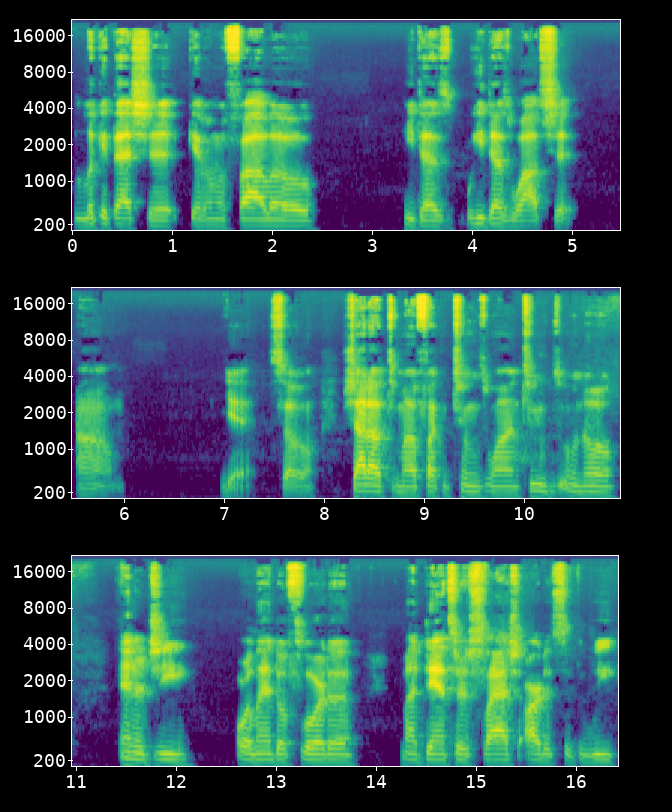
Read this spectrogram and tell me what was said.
look at that shit, give him a follow. He does he does wild shit. Um, yeah, so shout out to motherfucking Tunes One, Tunes Uno, Energy, Orlando, Florida. My dancer slash artist of the week.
